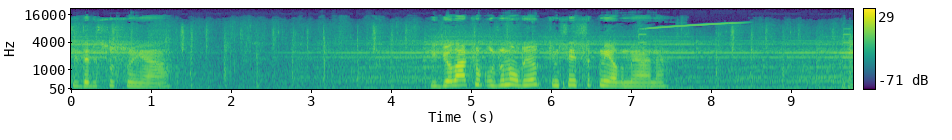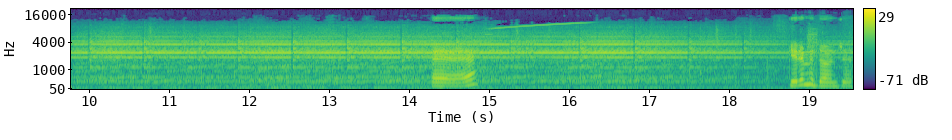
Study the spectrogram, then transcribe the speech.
Siz de bir susun ya. Videolar çok uzun oluyor. Kimseyi sıkmayalım yani. Ee? Geri mi döneceğiz?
